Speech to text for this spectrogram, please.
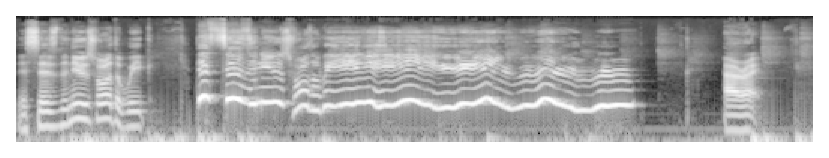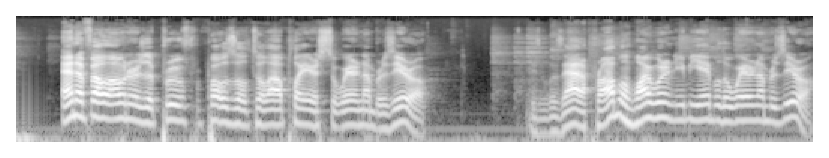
this is the news for the week. This is the news for the week. All right. NFL owners approve proposal to allow players to wear number zero. Was that a problem? Why wouldn't you be able to wear number zero?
